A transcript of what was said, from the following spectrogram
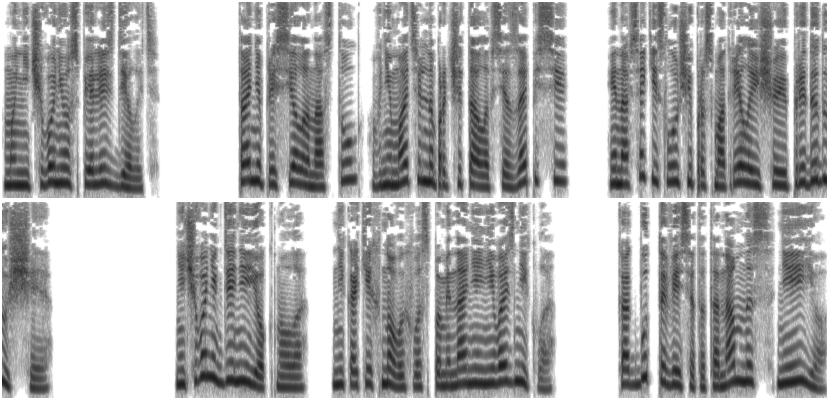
мы ничего не успели сделать. Таня присела на стул, внимательно прочитала все записи и на всякий случай просмотрела еще и предыдущие. Ничего нигде не ёкнуло, никаких новых воспоминаний не возникло. Как будто весь этот анамнез не ее.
